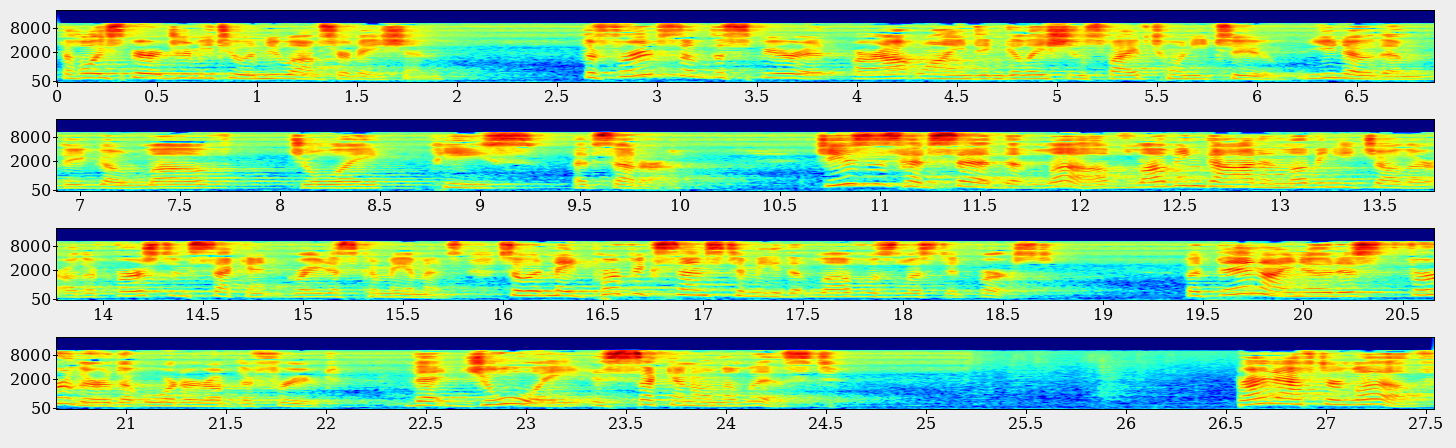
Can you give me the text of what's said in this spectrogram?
the Holy Spirit drew me to a new observation. The fruits of the Spirit are outlined in Galatians 5:22. You know them. They go love, joy, peace, etc. Jesus had said that love, loving God and loving each other, are the first and second greatest commandments. So it made perfect sense to me that love was listed first. But then I noticed further the order of the fruit, that joy is second on the list. Right after love,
